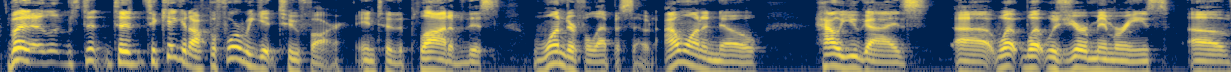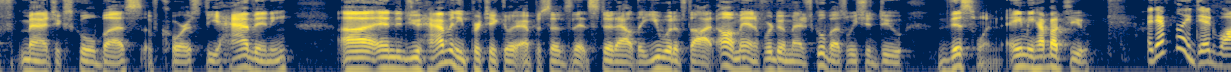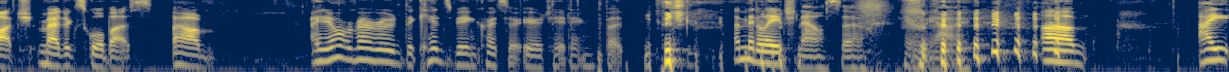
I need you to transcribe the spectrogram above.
But uh, to, to to kick it off, before we get too far into the plot of this wonderful episode, I want to know how you guys, uh, what what was your memories of Magic School Bus? Of course, do you have any? Uh, and did you have any particular episodes that stood out that you would have thought, oh man, if we're doing Magic School Bus, we should do this one? Amy, how about you? I definitely did watch Magic School Bus. Um, I don't remember the kids being quite so irritating, but I'm middle aged now, so here we are. Um, I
